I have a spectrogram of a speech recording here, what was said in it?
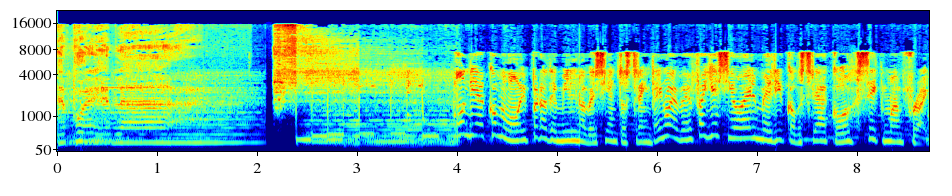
de Puebla. Un día como hoy, pero de 1939, falleció el médico austriaco Sigmund Freud.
